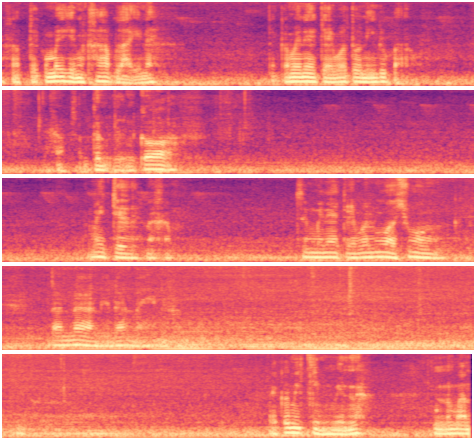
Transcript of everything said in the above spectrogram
นะครับ แต่ก็ไม่เห็นคราบไหลนะ ก็ไม่แน่ใจว่าตัวนี้หรือเปล่านะครับส่วนตัวอื่นก็ ไม่เจอนะครับ ซึ่งไม่แน่ใจว่ารั่วช่วงด้านหน้าหรือด้านไหนนะครับแต่ก็มีกลิ่นเหม็นนะกลิ่นน้ำมัน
